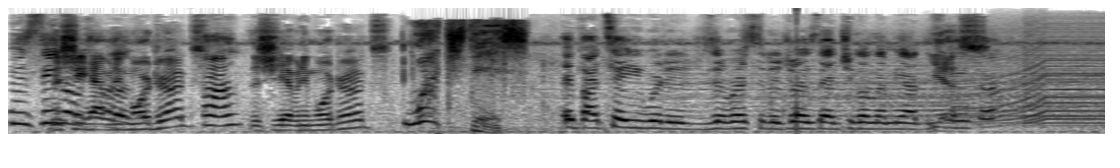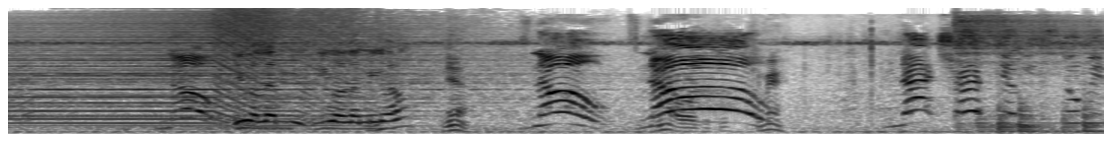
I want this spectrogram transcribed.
Does she no have any more drugs? Huh? Does she have any more drugs? Watch this. If I tell you where the, the rest of the drugs that you gonna let me out the Yes. scene. No, You gonna let me? You gonna let me go? Yeah. no, No. Come no. here. Do not trust him, you stupid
